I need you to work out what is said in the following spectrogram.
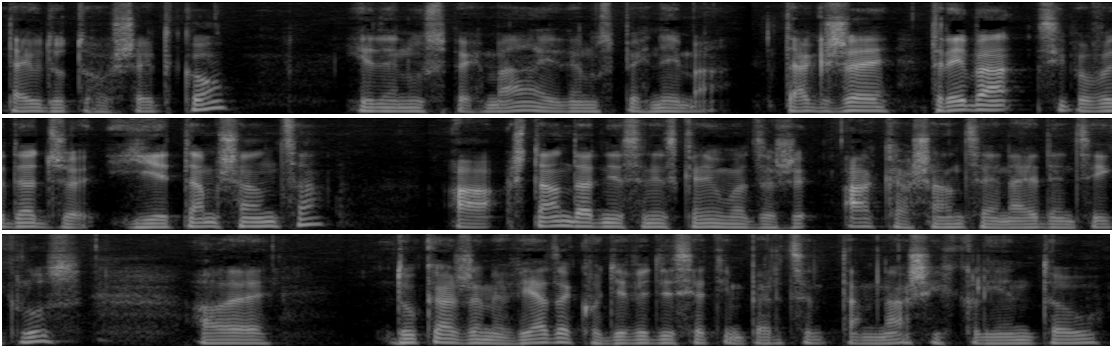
dajú do toho všetko. Jeden úspech má, jeden úspech nemá. Takže treba si povedať, že je tam šanca a štandardne sa dneska neuvádza, že aká šanca je na jeden cyklus, ale dokážeme viac ako 90% tam našich klientov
